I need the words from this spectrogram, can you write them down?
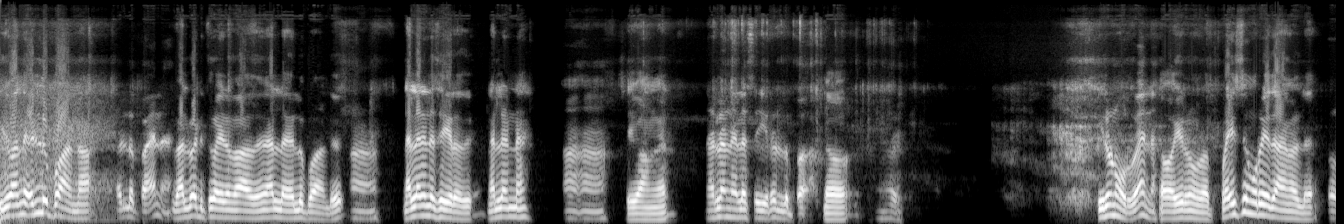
இது வந்து எள்ளுப்பா அண்ணா. வெள்ளுப்பா என்ன? வெல்வெட்டி துறையில நல்ல எள்ளுப்பாண்டு நல்லெண்ணெய் செய்யறது. நல்லெண்ணெய். செய்வாங்க. நல்ல நிலை செய்யற எள்ளுப்பா. ஓ. இருநூறு ரூபாய் என்ன? ஓ இருநூறு ப்ரைஸும் குறையுது ஓ.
